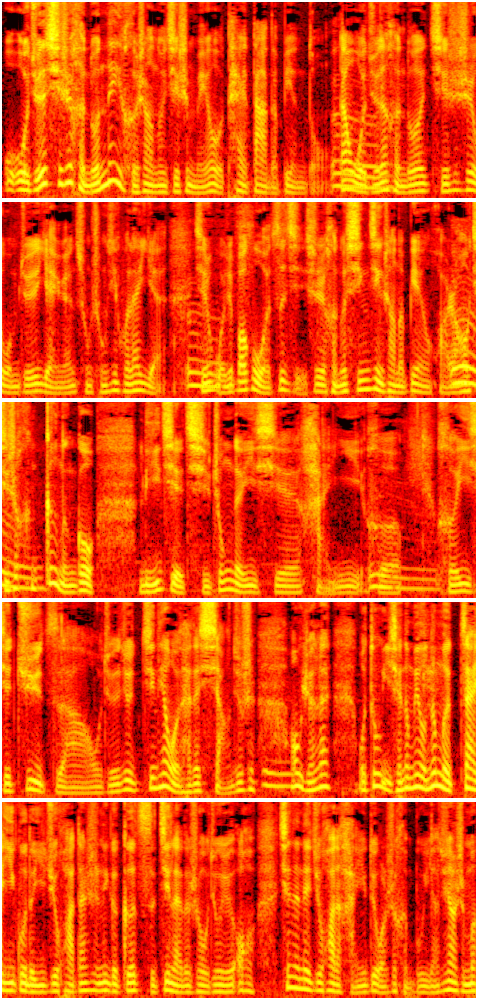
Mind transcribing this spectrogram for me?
我我觉得其实很多内核上的东西其实没有太大的变动，但我觉得很多其实是我们觉得演员重重新回来演，其实我觉得包括我自己是很多心境上的变化，然后其实很更能够理解其中的一些含义和、和一些句子啊。我觉得就今天我还在想，就是、哦，原来我都以前都没有那么在意过的一句话，但是那个歌词进来的时候，我就会觉得哦，现在那句话的含义对我是很不一样。就像什么，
